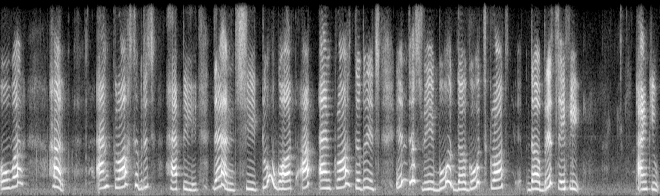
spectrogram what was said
over her and cross the bridge happily. Then she too got up and crossed the bridge. In this way, both the goats crossed the bridge safely. Thank you.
